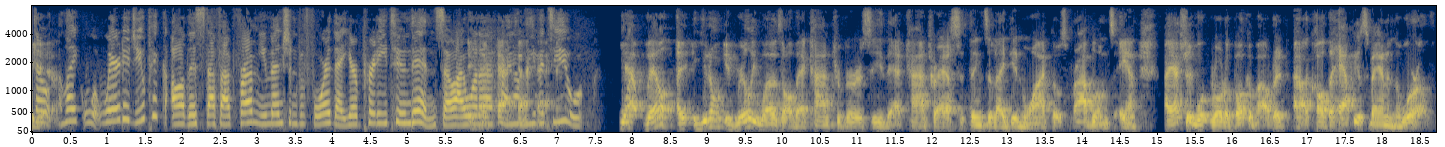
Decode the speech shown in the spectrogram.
So, yeah. like, where did you pick all this stuff up from? You mentioned before that you're pretty tuned in, so I want to kind of leave it to you. Yeah, well, you know, it really was all that controversy, that contrast, the things that I didn't want, those problems. And I actually wrote a book about it uh, called The Happiest Man in the World.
